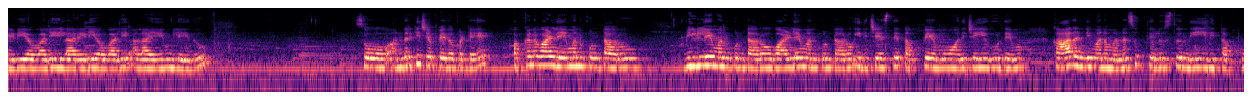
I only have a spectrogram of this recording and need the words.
రెడీ అవ్వాలి ఇలా రెడీ అవ్వాలి అలా ఏం లేదు. సో అందరికీ చెప్పేది ఒకటే పక్కన వాళ్ళు ఏమనుకుంటారు? వీళ్ళేమనుకుంటారో వాళ్ళేమనుకుంటారో ఇది చేస్తే తప్పేమో అది చేయకూడదేమో కాదండి మన మనసుకు తెలుస్తుంది ఇది తప్పు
